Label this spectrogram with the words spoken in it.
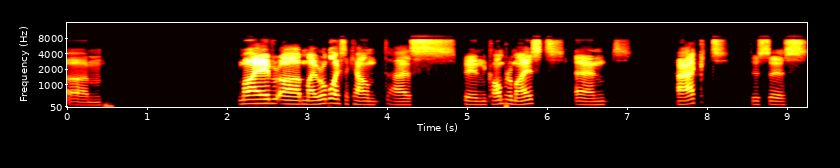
Um. My uh, my Roblox account has been compromised and hacked. This is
